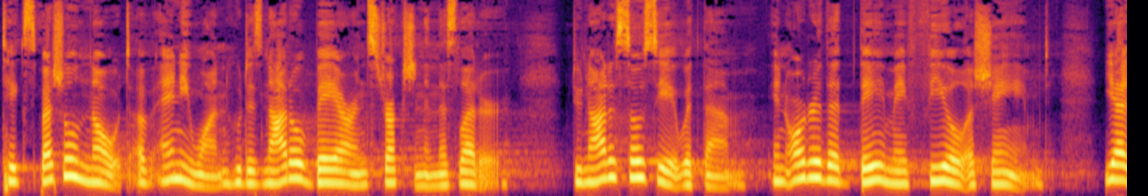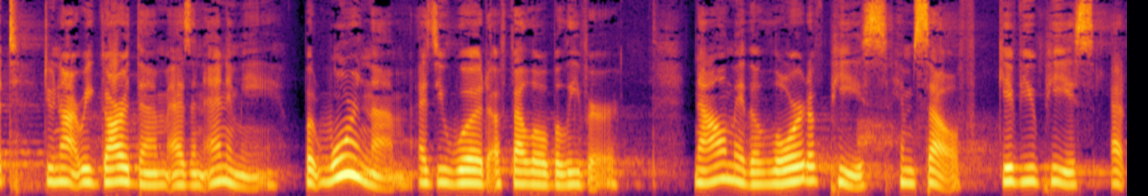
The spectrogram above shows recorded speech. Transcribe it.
Take special note of anyone who does not obey our instruction in this letter. Do not associate with them in order that they may feel ashamed. Yet do not regard them as an enemy but warn them as you would a fellow believer. Now may the Lord of peace himself give you peace at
